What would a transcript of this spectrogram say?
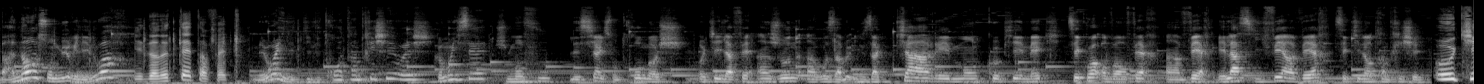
Bah non, son mur il est noir. Il est dans notre tête en fait. Mais ouais, il est, il est trop en train de tricher, wesh. Comment il sait? Je m'en fous. Les siens ils sont trop moches. Ok, il a fait un jaune, un rose, un bleu. Il nous a carrément copié, mec. C'est quoi? On va en faire un vert. Et là, s'il fait un vert, c'est qu'il est en train de tricher. Ok,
